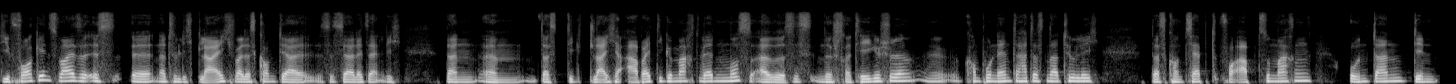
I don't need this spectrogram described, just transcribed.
die Vorgehensweise ist äh, natürlich gleich, weil es kommt ja, es ist ja letztendlich dann ähm, dass die gleiche Arbeit, die gemacht werden muss. Also es ist eine strategische äh, Komponente hat es natürlich, das Konzept vorab zu machen und dann den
